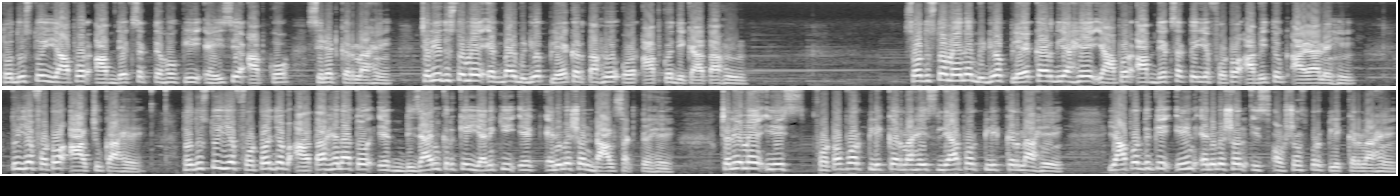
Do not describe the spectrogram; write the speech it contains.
तो दोस्तों, यहाँ पर आप देख सकते हो कि यही से आपको सिलेक्ट करना है। चलिए दोस्तों, मैं एक बार वीडियो प्ले करता हूँ और आपको दिखाता हूँ। सो दोस्तों, मैंने वीडियो प्ले कर दिया है। यहाँ पर आप देख सकते हैं, ये फ़ोटो अभी तक तो आया नहीं। तो ये फ़ोटो आ चुका है। तो दोस्तों, ये फ़ोटो जब आता है ना तो एक डिज़ाइन करके, यानी कि एक एनिमेशन डाल सकते हैं। चलिए, मैं ये इस फ़ोटो पर क्लिक करना है, इस लेयर पर क्लिक करना है। यहाँ पर देखिए इन एनिमेशन इस ऑप्शन पर क्लिक करना है।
